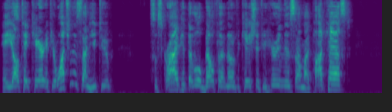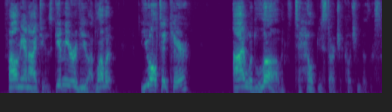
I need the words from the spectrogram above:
Hey, y'all take care. If you're watching this on YouTube, subscribe, hit that little bell for that notification. If you're hearing this on my podcast, follow me on iTunes. Give me a review. I'd love it. You all take care. I would love to help you start your coaching business.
